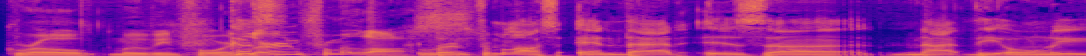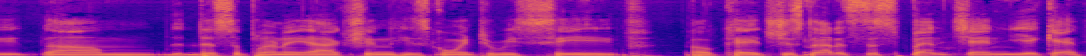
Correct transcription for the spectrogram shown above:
grow moving forward. 'Cause- Learn from a loss. Learn from a loss, and that is uh, not the only um, disciplinary action he's going to receive. Okay, it's just not a suspension. You can't.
